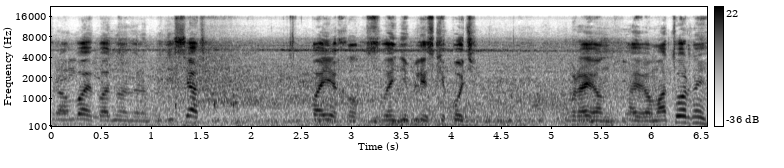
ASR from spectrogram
Трамвай под номером 50 поехал свой неблизкий путь в район авиамоторный.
